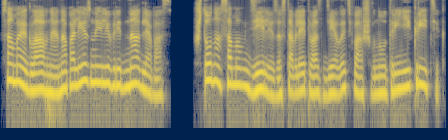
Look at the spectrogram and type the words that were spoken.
Самое главное, она полезна или вредна для вас? Что на самом деле заставляет вас делать ваш внутренний критик?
